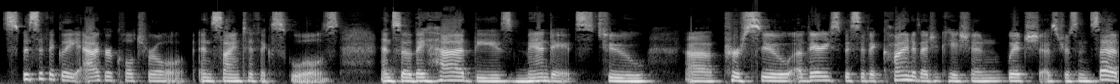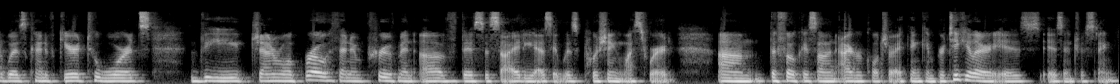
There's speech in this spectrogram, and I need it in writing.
specifically agricultural and scientific schools. And so they had these mandates to uh, pursue a very specific kind of education, which, as Tristan said, was kind of geared towards the general growth and improvement of the society as it was pushing westward. Um, the focus on agriculture, I think, in particular, is is interesting.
